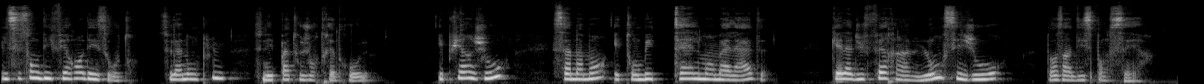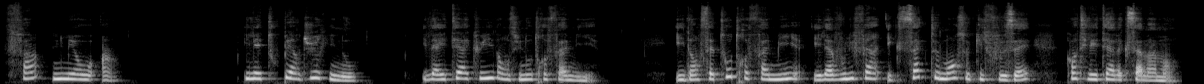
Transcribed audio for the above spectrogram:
Il se sent différent des autres. Cela non plus, ce n'est pas toujours très drôle. Et puis un jour, sa maman est tombée tellement malade qu'elle a dû faire un long séjour dans un dispensaire. Fin numéro 1. Il est tout perdu, Rino. Il a été accueilli dans une autre famille. Et dans cette autre famille, il a voulu faire exactement ce qu'il faisait quand il était avec sa maman.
